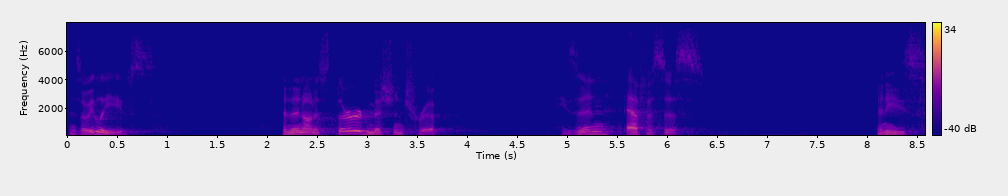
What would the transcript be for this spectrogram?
And so he leaves. And then on his third mission trip, he's in Ephesus. and he's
